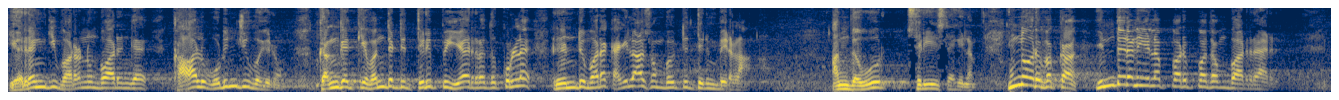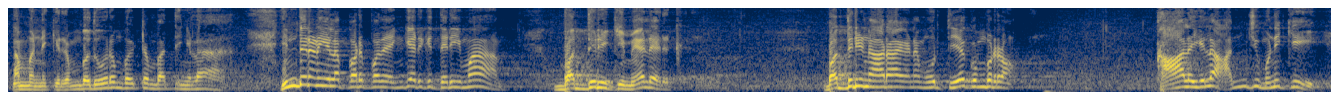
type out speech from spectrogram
இறங்கி வரணும் பாருங்க. கால் ஒடிஞ்சு போயிடும் கங்கைக்கு வந்துட்டு திருப்பி ஏறுறதுக்குள்ள ரெண்டு முறை கைலாசம் போயிட்டு திரும்பிடலாம். அந்த ஊர் ஸ்ரீசைலம். இன்னொரு பக்கம் இந்திரநீல பருப்பதம் பாடுறாரு. நம்ம இன்னைக்கு ரொம்ப தூரம் போயிட்டோம் பார்த்தீங்களா இந்திரநீல பருப்பதம் எங்க இருக்கு தெரியுமா? பத்ரிக்கு மேல இருக்கு. பத்ரி நாராயண மூர்த்தியை கும்பிடுறோம். காலையில அஞ்சு மணிக்கு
